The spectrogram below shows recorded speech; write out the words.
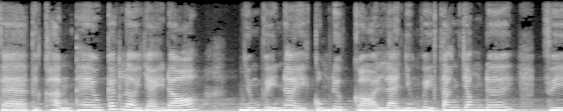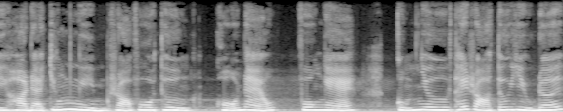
và thực hành theo các lời dạy đó. Những vị này cũng được gọi là những vị tăng chân đế, vì họ đã chứng nghiệm rõ vô thường, khổ não, vô ngã, cũng như thấy rõ tứ diệu đế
